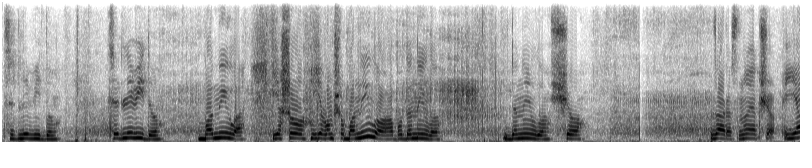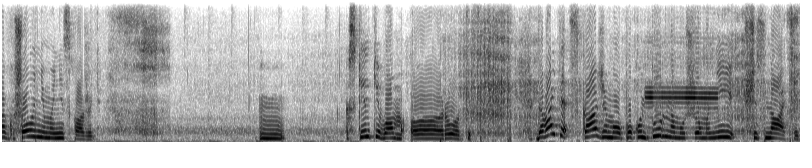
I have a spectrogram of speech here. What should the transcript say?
Це для відео. Це для відео. Банила. Я що, я вам що банило або Данило? Данило, що? Зараз, ну якщо. Як, що вони мені скажуть? Скільки вам е, років? Давайте скажемо по культурному, що мені 16.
